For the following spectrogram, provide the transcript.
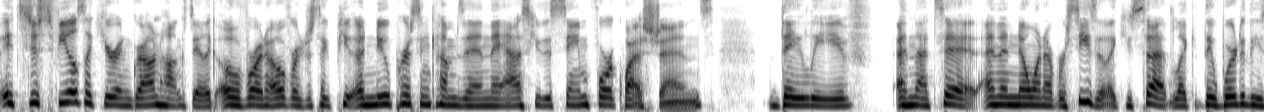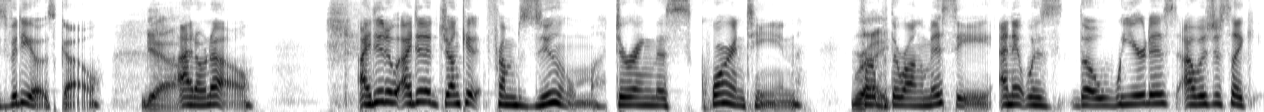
it just feels like you're in Groundhog's Day, like over and over. Just like a new person comes in, they ask you the same four questions, they leave, and that's it. And then no one ever sees it, like you said. Like, they, where do these videos go? yeah I don't know. I did a, I did a junket from Zoom during this quarantine for the wrong Missy, and it was the weirdest. I was just like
